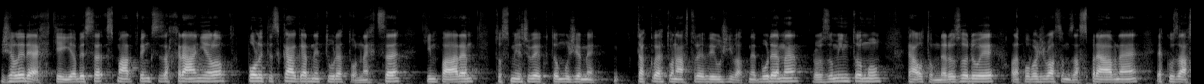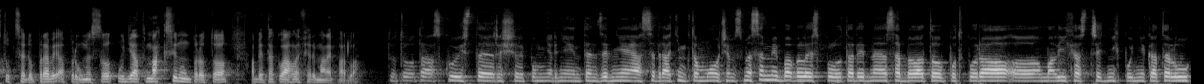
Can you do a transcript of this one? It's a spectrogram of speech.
že lidé chtějí, aby se Smartwings zachránilo, politická garnitura to nechce, tím pádem to směřuje k tomu, že my takovéto nástroje využívat nebudeme. Rozumím tomu, já o tom nerozhoduji, ale považoval jsem za správné jako zástupce dopravy a průmysl udělat maximum pro to, aby takováhle firma nepadla. Tuto otázku jste řešili poměrně intenzivně. Já se vrátím k tomu, o čem jsme se mi bavili spolu tady dnes a byla to podpora eh, malých a středních podnikatelů.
